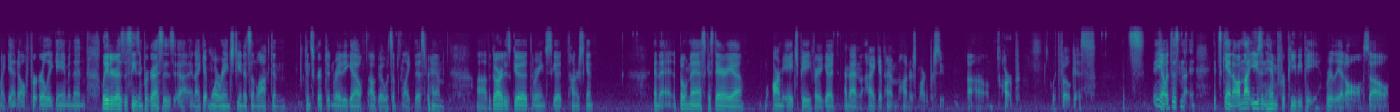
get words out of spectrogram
my Gandalf for early game, and then later as the season progresses uh, and I get more ranged units unlocked and conscripted and ready to go, I'll go with something like this for him. Uh, the guard is good, the range is good, hunter skin, and then bone mask, hysteria, army HP, very good, and then I give him hunter's mark pursuit, um, harp with focus. It's you know, it's just not, it's Gandalf. I'm not using him for PvP really at all. So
